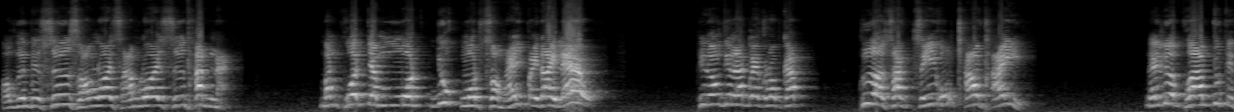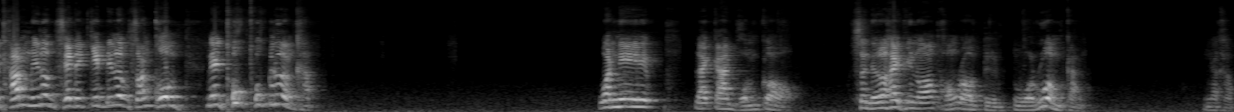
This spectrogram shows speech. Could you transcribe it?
เอาเงินไปซื้อสองร้อยสามร้อยซื้อท่านน่ะ มันควรจะหมดยุคหมดสมัยไปได้แล้ว พี่น้องที่รักและเคารพครับ พื่อศักดิ์ศรีของชาวไทย ในเรื่องความยุติธรรมในเรื่องเศรษฐกิจในเรื่องสังคมในทุกๆเรื่องครับ วันนี้รายการผมก็เสนอให้พี่น้องของเราตื่นตัวร่วมกันนะครับ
